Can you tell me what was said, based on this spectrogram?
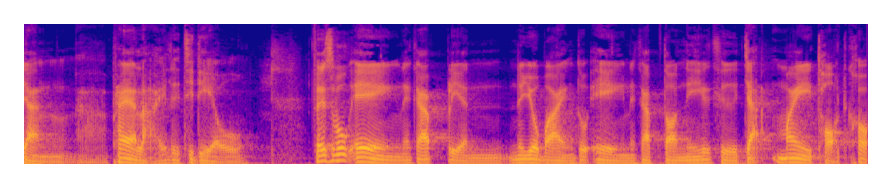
อย่างแพร่หลายเลยทีเดียว Facebook เองนะครับเปลี่ยนนโยบายของตัวเองนะครับตอนนี้ก็คือจะไม่ถอดข้อ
